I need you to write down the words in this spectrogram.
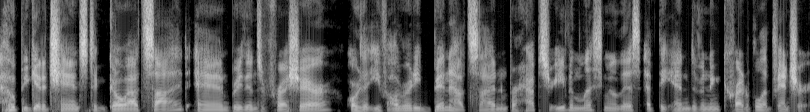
I hope you get a chance to go outside and breathe in some fresh air, or that you've already been outside and perhaps you're even listening to this at the end of an incredible adventure.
